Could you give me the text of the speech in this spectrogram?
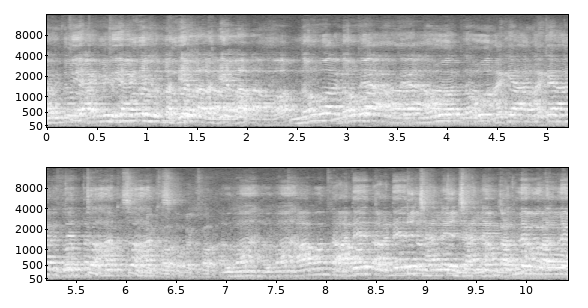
ಹತ್ತಿ ಹಾಕಿ ಹಾಕಿ ಬಗೆಯಲ್ಲ ಬಗೆಯಲ್ಲ ನಾವು ನೋವಾಗ ನೋವು ನೋವು ಹಾಗೆ ಹಾಗೆ ಹಾಗೆ ಗೊತ್ತು ಹಾಕಿಸೋ ಹಾಕಿಸ್ಕೋಬೇಕು ಅಲ್ವಾ ಅಲ್ವಾ? ಆ ಒಂದು ಅದೇ ಅದೇ ಚಾಲೆಂಜ್ ಚಾಲೆಂಜ್ ಅಲ್ಲೇ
